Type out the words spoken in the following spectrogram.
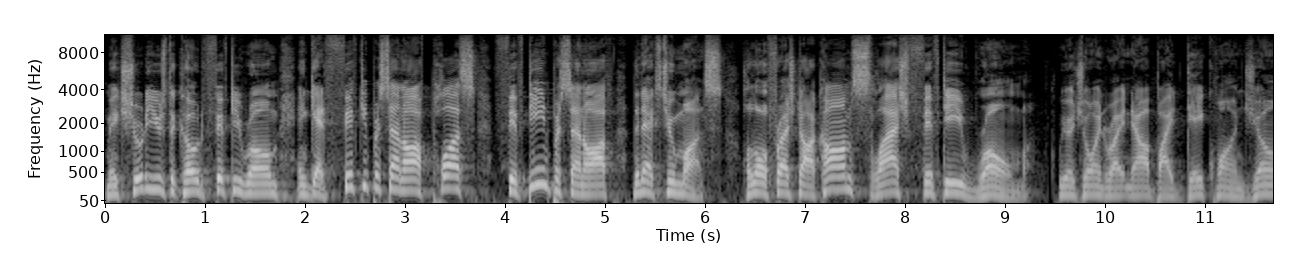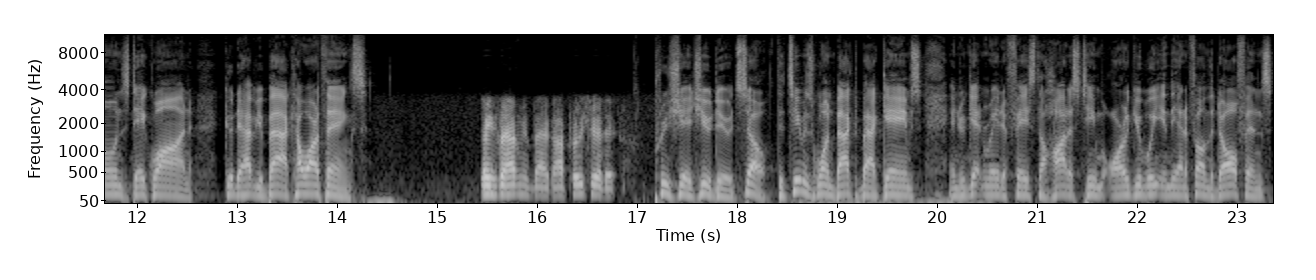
Make sure to use the code 50Rome and get 50% off plus 15% off the next two months. HelloFresh.com slash 50Rome. We are joined right now by Daquan Jones. Daquan, good to have you back. How are things? Thanks for having me back. I appreciate it. Appreciate you, dude. So the team has won back-to-back games, and you're getting ready to face the hottest team, arguably in the NFL, and the Dolphins.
